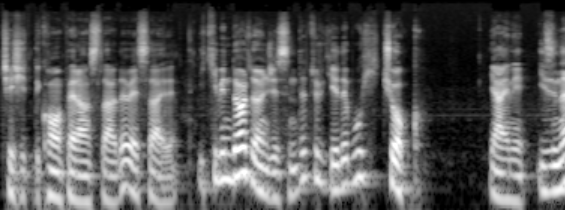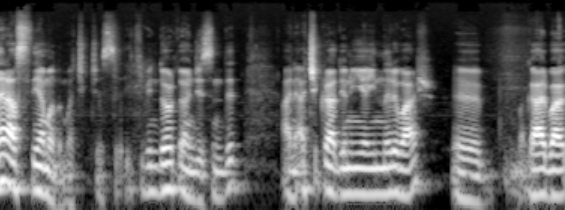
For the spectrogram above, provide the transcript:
çeşitli konferanslarda vesaire. 2004 öncesinde Türkiye'de bu hiç yok. Yani izine rastlayamadım açıkçası. 2004 öncesinde hani Açık Radyo'nun yayınları var. Ee, galiba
